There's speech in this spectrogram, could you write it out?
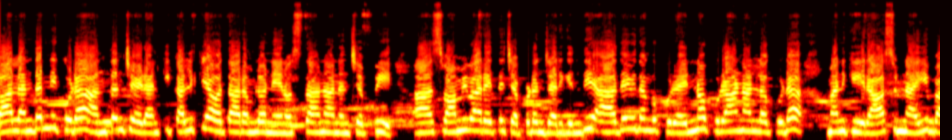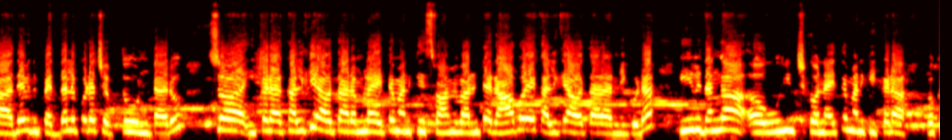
వాళ్ళందరినీ కూడా అంతం చేయడానికి కలికి అవతారంలో నేను వస్తాను అని చెప్పి ఆ స్వామి వారైతే చెప్పడం జరిగింది. అదే విధంగా ఎన్నో పురాణాల్లో కూడా మనకి రాసున్నాయి. అదేవిధంగా అదే పెద్దలు కూడా చెప్తూ ఉంటారు. సో ఇక్కడ కలికి అవతారంలో అయితే మనకి స్వామి వారు అంటే రాబోయే కలికి అవతారాన్ని కూడా ఈ విధంగా ఊహించుకొని అయితే మనకి ఇక్కడ ఒక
